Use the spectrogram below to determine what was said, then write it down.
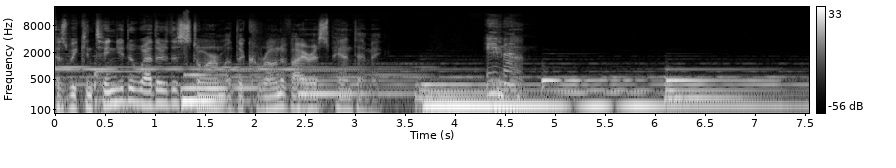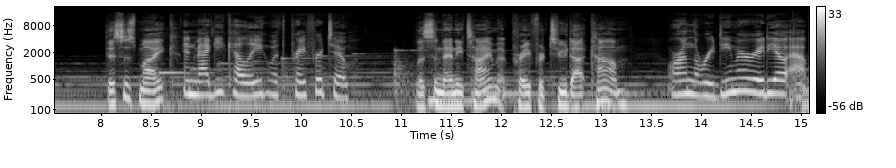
as we continue to weather the storm of the coronavirus pandemic. Amen. This is Mike. And Maggie Kelly with Pray for Two, Listen anytime at prayfor2.com. or on the Redeemer Radio app.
